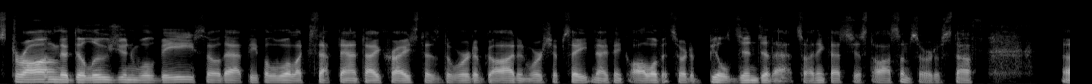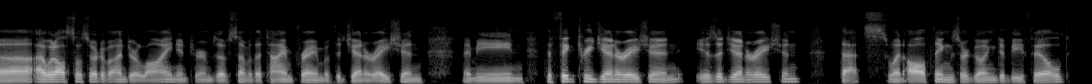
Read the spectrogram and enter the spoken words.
strong the delusion will be so that people will accept Antichrist as the word of God and worship Satan. I think all of it sort of builds into that. So I think that's just awesome sort of stuff. Uh, I would also sort of underline in terms of some of the time frame of the generation. I mean, the fig tree generation is a generation. That's when all things are going to be filled.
